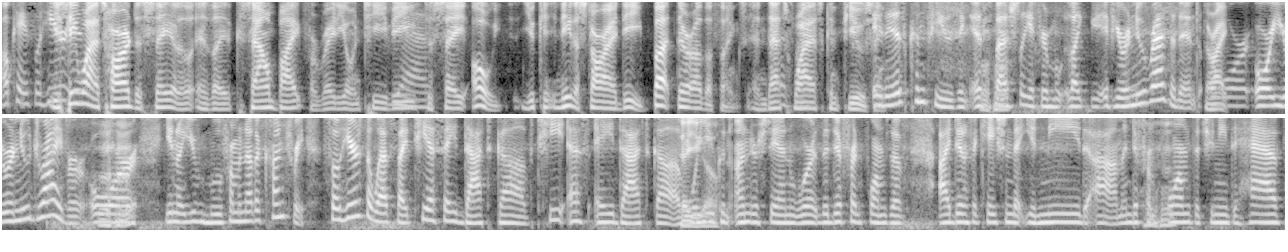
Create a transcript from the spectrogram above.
Okay, so here You see is- why it's hard to say it as a sound bite for radio and TV to say, oh, you can you need a star ID, but there are other things, and that's, That's why right. it's confusing. It is confusing, especially if you're like if you're a new resident Right. or or you're a new driver or you know you've moved from another country. So here's the website tsa.gov, tsa.gov, you where you can understand where the different forms of identification that you need um, and different Mm-hmm. forms that you need to have,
